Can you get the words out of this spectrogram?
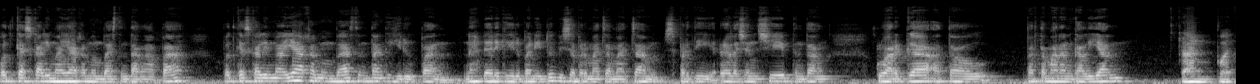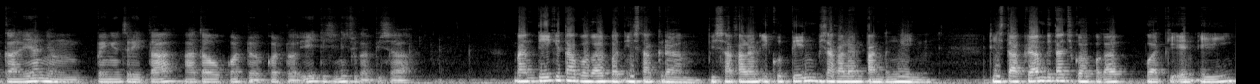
Podcast Kalimaya akan membahas tentang apa? Podcast Kalimaya akan membahas tentang kehidupan. Nah dari kehidupan itu bisa bermacam-macam Seperti relationship, tentang keluarga atau pertemanan kalian. Dan buat kalian yang pengen cerita atau kode-kodoi di sini juga bisa. Nanti kita bakal buat Instagram. Bisa kalian ikutin bisa kalian pantengin. Di Instagram kita juga bakal buat Q&A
